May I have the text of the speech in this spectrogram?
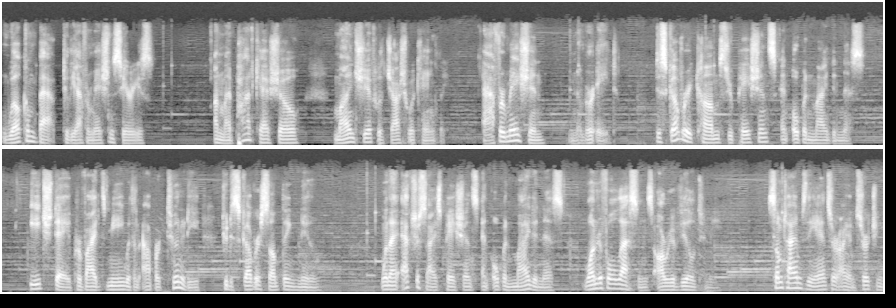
Welcome back to the affirmation series on my podcast show, Mind Shift with Joshua Kangley. Affirmation number eight Discovery comes through patience and open mindedness. Each day provides me with an opportunity to discover something new. When I exercise patience and open mindedness, wonderful lessons are revealed to me. Sometimes the answer I am searching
